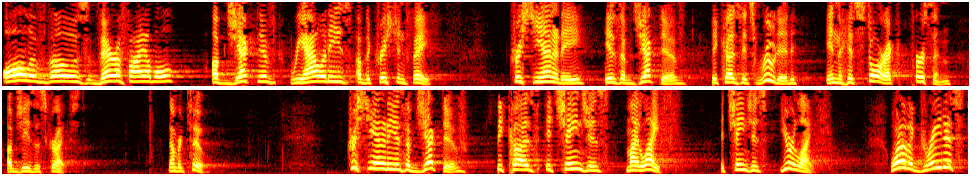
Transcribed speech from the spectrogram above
All of those verifiable objective realities of the Christian faith. Christianity is objective because it's rooted in the historic person of Jesus Christ. Number two, Christianity is objective because it changes my life. It changes your life. One of the greatest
